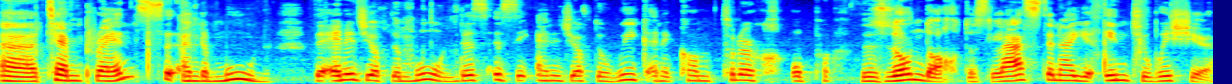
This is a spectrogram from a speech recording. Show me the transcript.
uh, Temperance, and the Moon. The energy of the Moon. This is the energy of the week. En ik kom terug op de zondag. Dus luister naar je intuition.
